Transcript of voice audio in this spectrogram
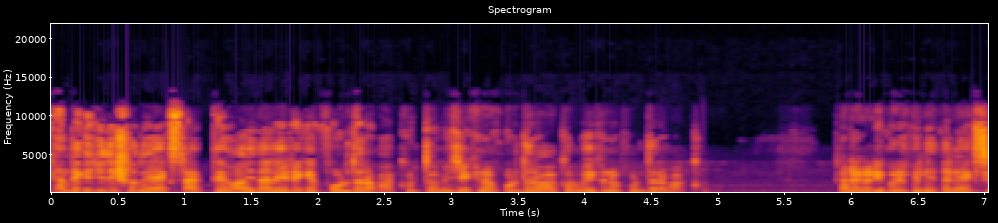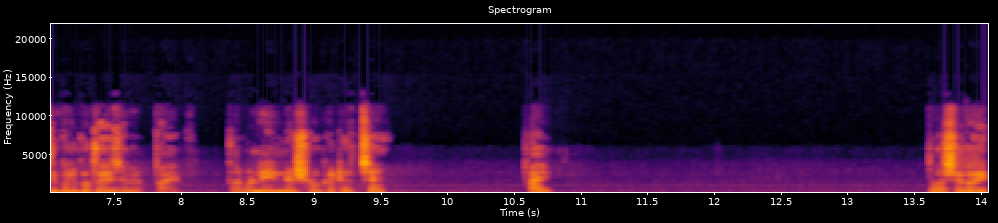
এখান থেকে যদি শুধু এক্স রাখতে হয়, তাহলে এটাকে ফোর দ্বারা ভাগ করতে হবে। যেখানে ফোর দ্বারা ভাগ করব এখানে ফোর দ্বারা ভাগ করব। কাটাকাটি করে ফেলি, তাহলে এক্স ইকুয়াল কত হয়ে যাবে? ফাইভ তার মানে নির্ণয় সংখ্যাটা হচ্ছে ফাইভ তো আশা করি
